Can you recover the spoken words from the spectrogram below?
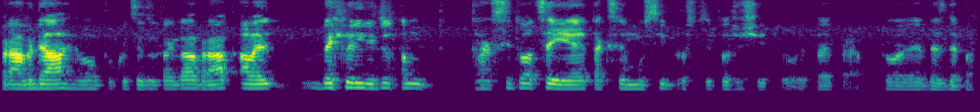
pravda, jo? pokud se to tak dá brát, ale ve chvíli, kdy to tam ta situace je, tak se musí prostě to řešit, to, to je pravda, to je bez debat.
